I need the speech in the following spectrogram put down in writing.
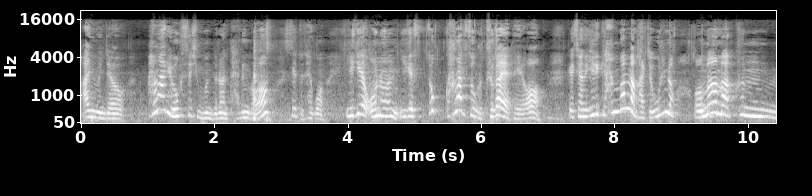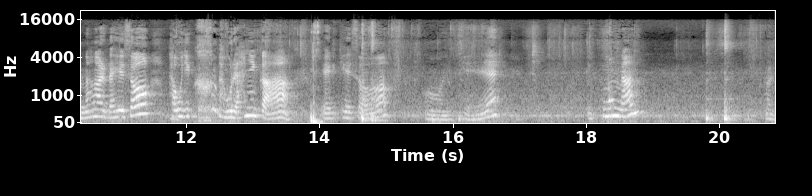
아니면 이제 항아리 없으신 분들은 다른 거 해도 되고 이게 오는 이게 쏙 항아리 속으로 들어가야 돼요. 그래서 저는 이렇게 한 것만 가르쳐. 우리는 어마어마 큰 항아리다 해서 바구니 큰 바구리 하니까 이렇게 해서 어 이렇게. 이 구멍난 걸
